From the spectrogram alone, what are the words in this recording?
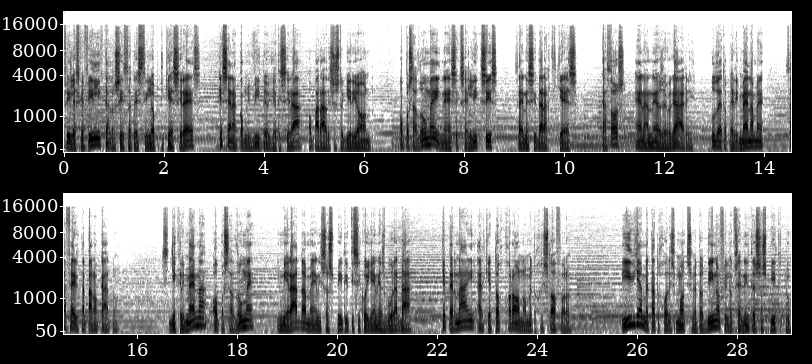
Φίλες και φίλοι, καλώς ήρθατε στις τηλεοπτικές σειρές και σε ένα ακόμη βίντεο για τη σειρά «Ο Παράδεισος των Κυριών». Όπως θα δούμε, οι νέες εξελίξεις θα είναι συνταρακτικές, καθώς ένα νέο ζευγάρι που δεν το περιμέναμε θα φέρει τα πάνω κάτω. Συγκεκριμένα, όπως θα δούμε, η Μιράντα μένει στο σπίτι της οικογένειας Μπουραντά και περνάει αρκετό χρόνο με τον Χριστόφορο. Η ίδια μετά το χωρισμό της με τον Τίνο φιλοξενείται στο σπίτι του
